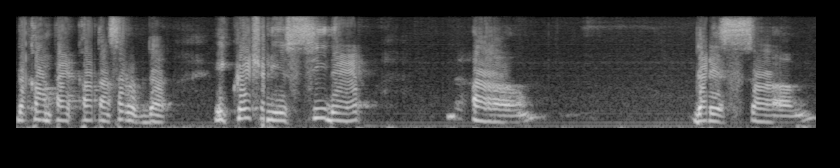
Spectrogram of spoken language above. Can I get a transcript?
the compact Cartan subgroup. The equation you see there, uh, that is, um,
